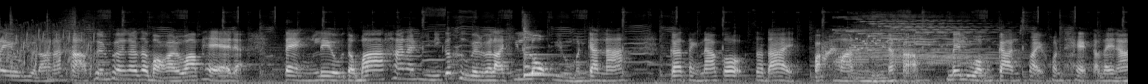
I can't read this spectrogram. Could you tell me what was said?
เร็วอยู่แล้วนะคะ เพื่อนๆก็จะบอกกันว่าแพ้เนี่ยแต่งเร็วแต่ว่า 5 นาทีนี้ก็คือเป็นเวลาที่โลกอยู่เหมือนกันนะ การแต่งหน้าก็จะได้ประมาณนี้นะคะ ไม่รวมการใส่คอนแทคอะไรนะ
